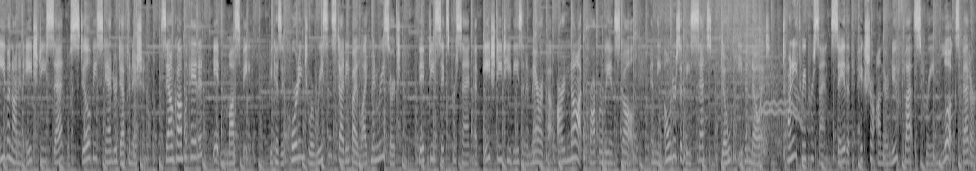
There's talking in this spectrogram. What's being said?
even on an HD set, will still be standard definition. Sound complicated? It must be. Because according to a recent study by Leichtman Research, 56% of HD TVs in America are not properly installed, and the owners of these sets don't even know it. 23% say that the picture on their new flat screen looks better,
